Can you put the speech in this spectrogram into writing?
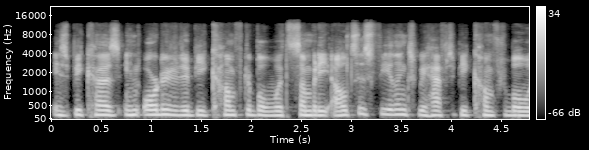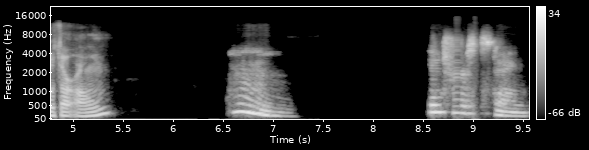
is because in order to be comfortable with somebody else's feelings, we have to be comfortable with our own? Hmm, interesting.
